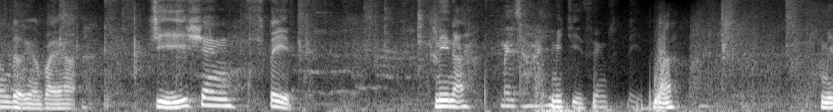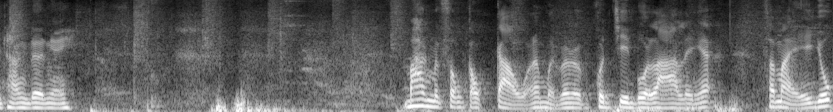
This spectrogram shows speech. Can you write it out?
ต้องเดินกันไปฮะจีเชงสตรีทนี่นะ ไม่ใช่ มีจีเชงสตรีทนะ มีทางเดินไง บ้านมันทรงเก่าๆนะเหมือนเป็นแบบคนจีนโบราณอะไรเงี้ย สมัยยุค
